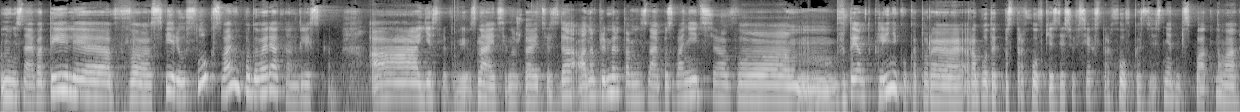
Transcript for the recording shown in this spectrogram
ну, не знаю, в отеле, в сфере услуг с вами поговорят на английском. А если вы знаете, нуждаетесь, да, а, например, там, не знаю, позвонить в, в дент-клинику, которая работает по страховке, здесь у всех страховка, здесь нет бесплатного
